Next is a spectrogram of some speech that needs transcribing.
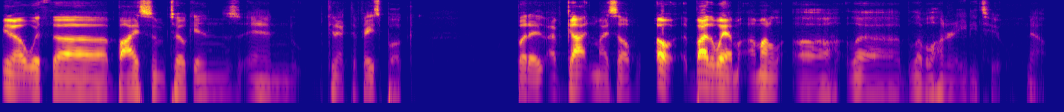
you know, with uh, buy some tokens and connect to Facebook. But I, I've gotten myself. Oh, by the way, I'm I'm on uh, le- level 182 now.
